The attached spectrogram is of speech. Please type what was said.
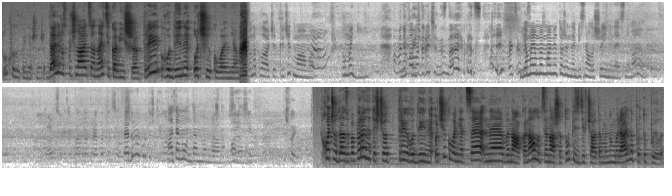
слухали, звісно ж. Далі розпочинається найцікавіше: три години очікування. Вона плаче, кричить мама. Помоги. А мене мама, до речі, не знає про це. Я їй потім Я моей маме тоже не объясняла, что именно я снимаю. Та я думаю, курточки А там он, там он можно. Вон он. Хочу одразу попередити, що три години очікування це не вина каналу, це наша тупість з дівчатами. Ну ми реально протупили.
